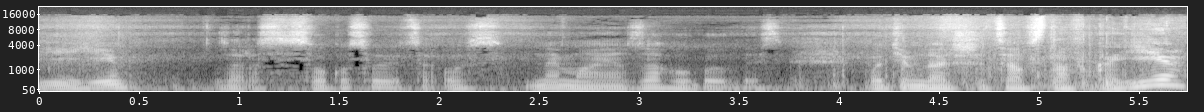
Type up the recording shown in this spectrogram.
її зараз сфокусується, ось немає, загубив десь. Потім далі ця вставка є.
